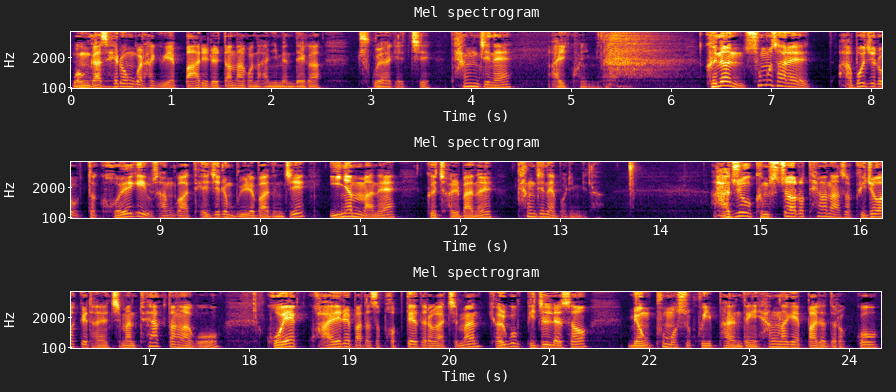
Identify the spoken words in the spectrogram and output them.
뭔가 새로운 걸 하기 위해 파리를 떠나거나 아니면 내가 죽어야겠지. 탕진의 아이콘입니다. 그는 20살에 아버지로부터 거액의 유산과 대지를 물려받은 지 2년 만에 그 절반을 탕진해 버립니다. 아주 금수저로 태어나서 귀족학교에 다녔지만 퇴학당하고 고액 과외를 받아서 법대에 들어갔지만 결국 빚을 내서 명품 옷을 구입하는 등의 향락에 빠져들었고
